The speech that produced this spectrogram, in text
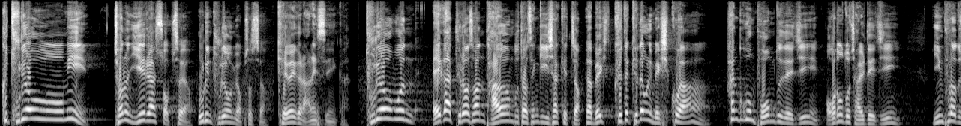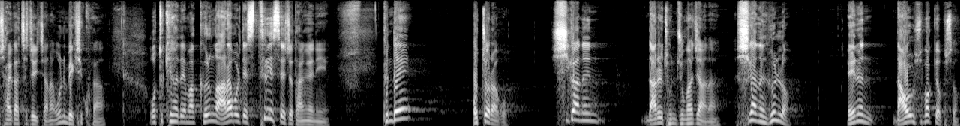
그 두려움이 저는 이해를 할 수 없어요. 우린 두려움이 없었어요. 계획을 안 했으니까. 두려움은 애가 들어선 다음부터 생기기 시작했죠. 야, 멕시, 게다, 게다가 우리 멕시코야. 한국은 보험도 되지, 언어도 잘 되지, 인프라도 잘 갖춰져 있잖아. 우리 멕시코야. 어떻게 해야 돼? 막 그런 거 알아볼 때 스트레스였죠, 당연히. 근데 어쩌라고? 시간은 나를 존중하지 않아. 시간은 흘러. 애는 나올 수밖에 없어.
